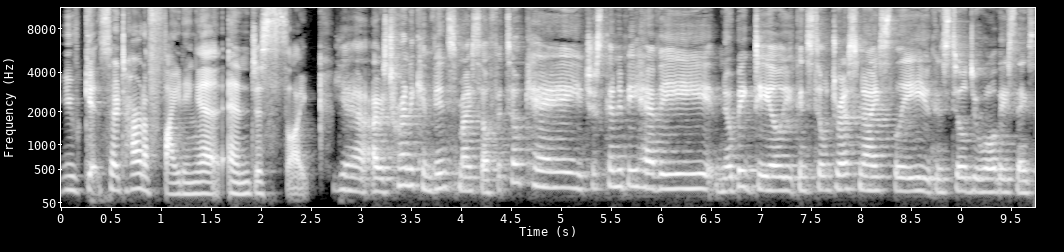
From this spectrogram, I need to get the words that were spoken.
You get so tired of fighting it and just like. Yeah, I was trying to convince myself it's okay. You're just going to be heavy. No big deal. You can still dress nicely. You can still do all these things.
